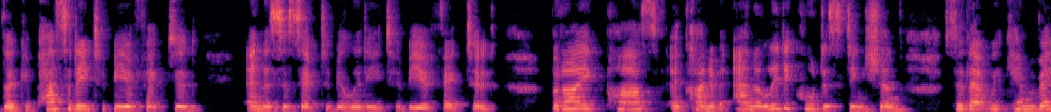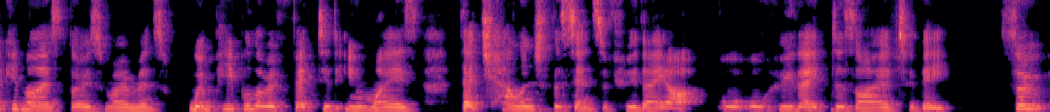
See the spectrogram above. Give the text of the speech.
the capacity to be affected and the susceptibility to be affected. But I pass a kind of analytical distinction so that we can recognize those moments when people are affected in ways that challenge the sense of who they are or, or who they desire to be. So,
